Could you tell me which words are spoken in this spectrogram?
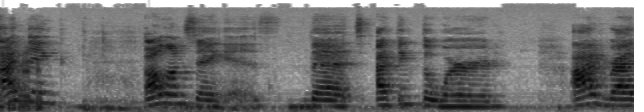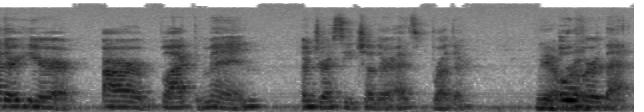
I think all I'm saying is that I think the word I'd rather hear our black men address each other as brother Yeah, bro. over that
